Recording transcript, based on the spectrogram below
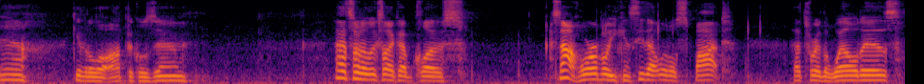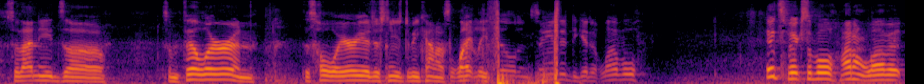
Yeah, give it a little optical zoom. That's what it looks like up close. It's not horrible. You can see that little spot. That's where the weld is. So that needs uh, some filler and this whole area just needs to be kind of lightly filled and sanded to get it level. It's fixable. I don't love it.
